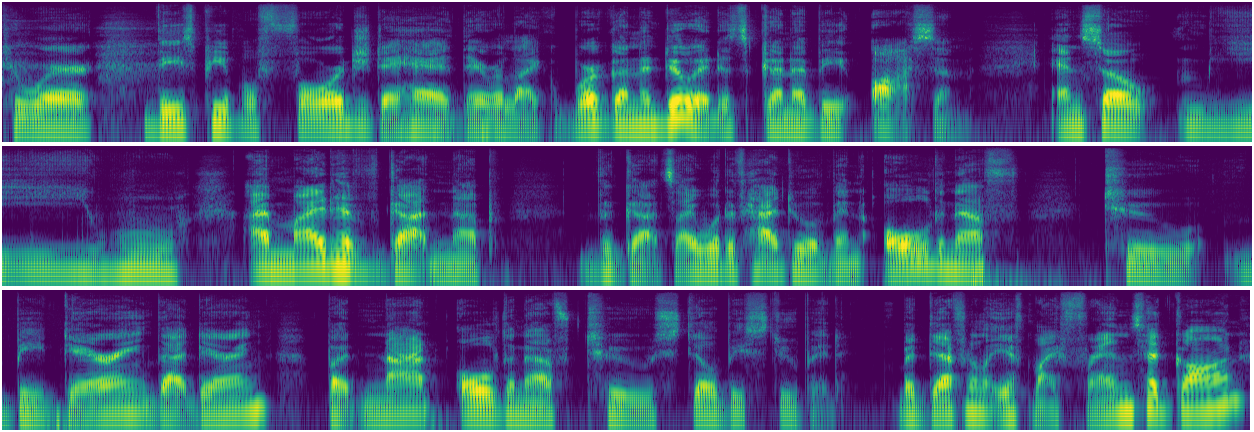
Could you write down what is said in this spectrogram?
to where these people forged ahead. They were like, "We're going to do it. It's going to be awesome." And so I might have gotten up the guts. I would have had to have been old enough to be daring, that daring, but not old enough to still be stupid. But definitely if my friends had gone.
